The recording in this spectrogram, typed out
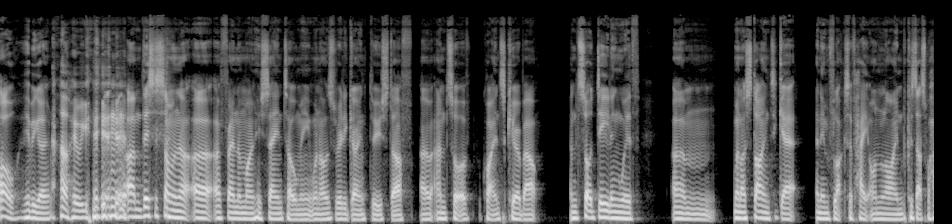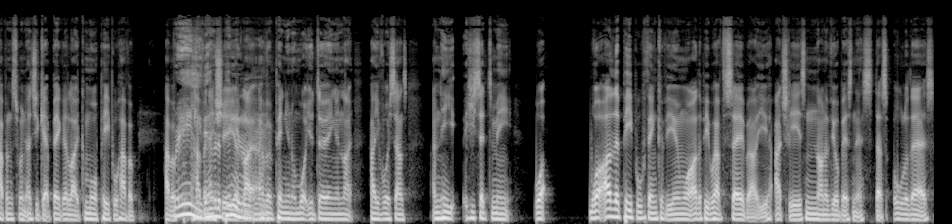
Oh, here we go. Oh, here we go. um, this is something that uh, a friend of mine, Hussein, told me when I was really going through stuff uh, and sort of quite insecure about and sort of dealing with um, when I was starting to get an influx of hate online because that's what happens when as you get bigger, like more people have a have a Really? have an have an issue, opinion like have an opinion on what you're doing and like how your voice sounds. And he he said to me, "What what other people think of you and what other people have to say about you actually is none of your business. That's all of theirs."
